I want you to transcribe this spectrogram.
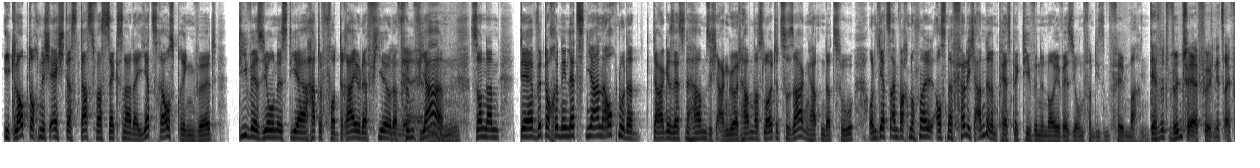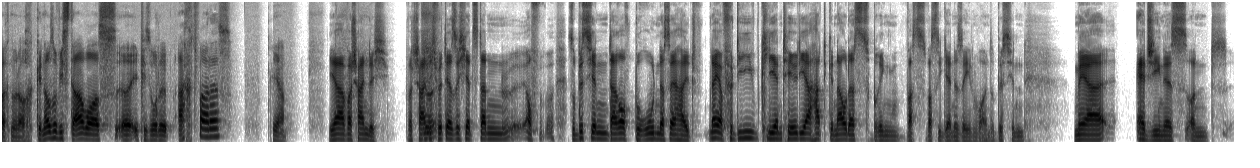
Ihr glaubt doch nicht echt, dass das, was Zack Snyder jetzt rausbringen wird, die Version ist, die er hatte vor drei oder vier oder fünf ja, Jahren, ja. sondern der wird doch in den letzten Jahren auch nur da, da, gesessen haben, sich angehört haben, was Leute zu sagen hatten dazu und jetzt einfach nochmal aus einer völlig anderen Perspektive eine neue Version von diesem Film machen. Der wird Wünsche erfüllen jetzt einfach nur noch. Genauso wie Star Wars äh, Episode 8 war das. Ja. Ja, wahrscheinlich. Wahrscheinlich ja. wird er sich jetzt dann auf, so ein bisschen darauf beruhen, dass er halt, naja, für die Klientel, die er hat, genau das zu bringen, was, was sie gerne sehen wollen. So ein bisschen mehr Edginess und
